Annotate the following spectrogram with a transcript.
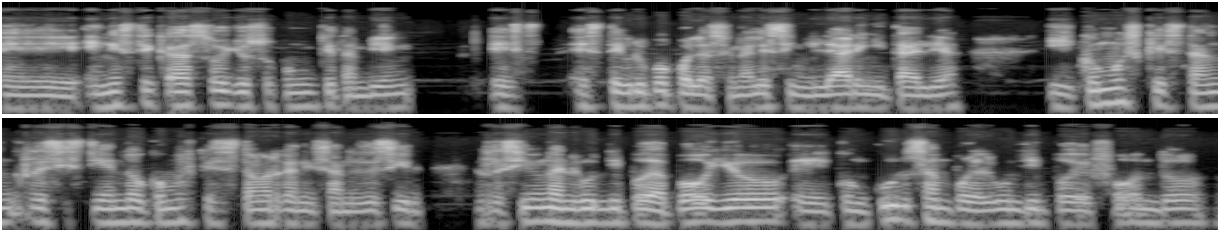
En este caso, yo supongo que también es, este grupo poblacional es similar en Italia y cómo es que están resistiendo, cómo es que se están organizando, es decir, reciben algún tipo de apoyo, eh, concursan por algún tipo de fondo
